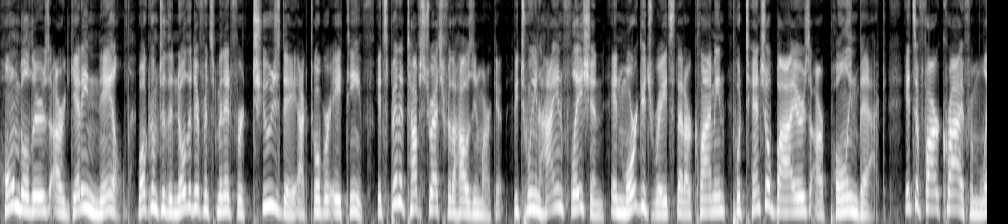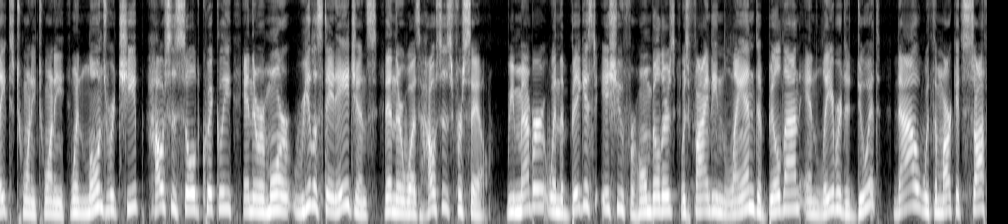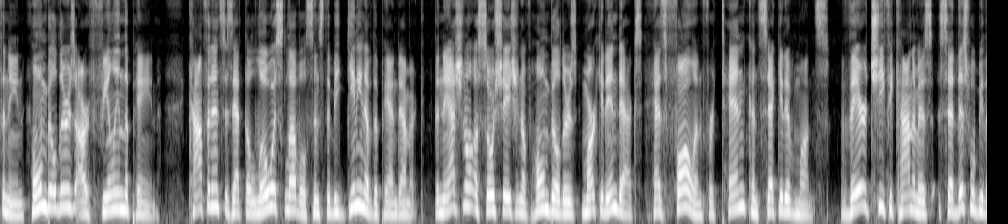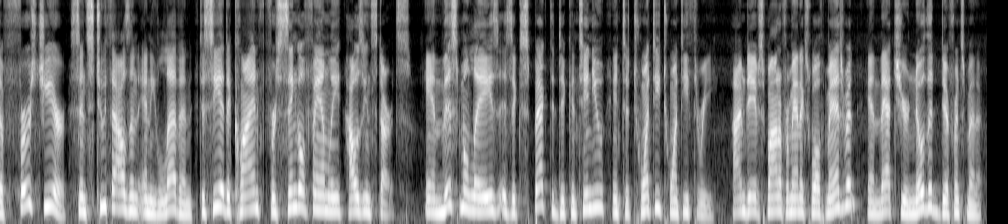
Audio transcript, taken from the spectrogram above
home builders are getting nailed. Welcome to the Know the Difference Minute for Tuesday, October 18th. It's been a tough stretch for the housing market. Between high inflation and mortgage rates that are climbing, potential buyers are pulling back. It's a far cry from late 2020 when loans were cheap, houses sold quickly, and there were more real estate agents than there was houses for sale. Remember when the biggest issue for home builders was finding land to build on and labor to do it? Now, with the market softening, home builders are feeling the pain. Confidence is at the lowest level since the beginning of the pandemic. The National Association of Home Builders Market Index has fallen for 10 consecutive months. Their chief economist said this will be the first year since 2011 to see a decline for single family housing starts and this malaise is expected to continue into 2023. I'm Dave Spano from Annex Wealth Management, and that's your Know the Difference Minute.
